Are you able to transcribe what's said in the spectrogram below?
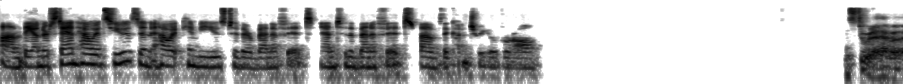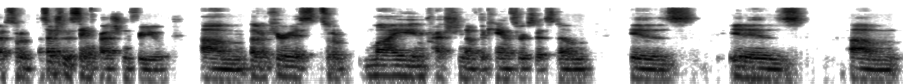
Um, they understand how it's used and how it can be used to their benefit and to the benefit of the country overall. Stuart, I have a sort of essentially the same question for you, um, but I'm curious. Sort of my impression of the cancer system is it is um,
